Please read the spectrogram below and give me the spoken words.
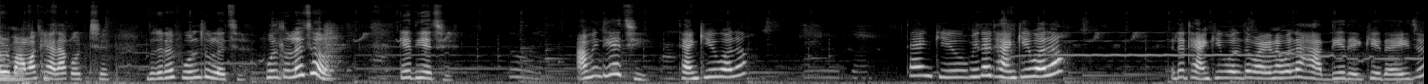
ওর মামা খেলা করছে। দুজনে ফুল তুলেছে। ফুল তুলেছো? কে দিয়েছে? আমি দিয়েছি। থ্যাংক ইউ বলো। Thank you Mithai thank you বলো। এটা থ্যাংক ইউ বলতে পারে না বলে হাত দিয়ে দেখিয়ে দেয় এই যে।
